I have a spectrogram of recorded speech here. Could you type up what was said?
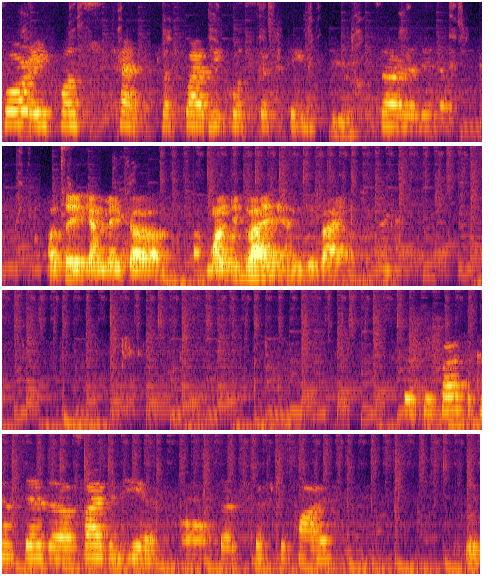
4 equals 10. Plus 5 equals 15. yeah. So already know. Also you can make a, a multiply and divide also. Fifty-five because there's a five in here, Uh, so it's fifty-five. good.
